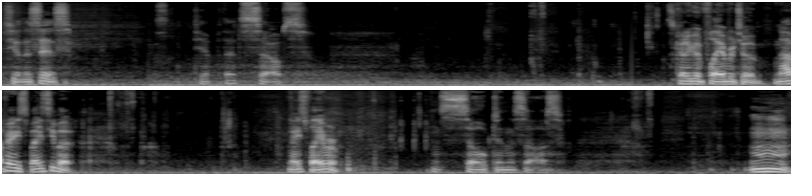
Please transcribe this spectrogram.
See what this is. Let's dip that sauce. It's got a good flavor to it. Not very spicy, but nice flavor. It's soaked in the sauce. Mmm.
